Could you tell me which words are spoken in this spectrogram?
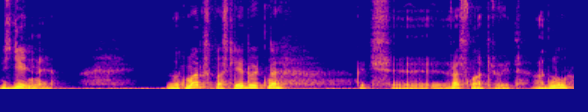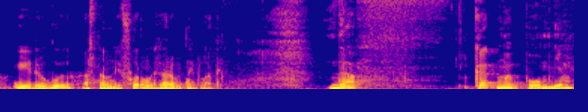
сдельное. И вот Маркс последовательно сказать, э, рассматривает одну и другую основные формы заработной платы. Да, как мы помним,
